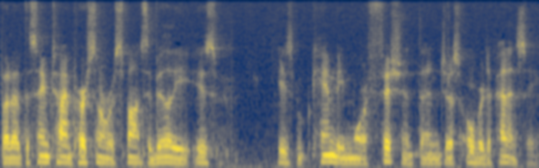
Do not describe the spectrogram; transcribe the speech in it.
But at the same time, personal responsibility is is can be more efficient than just over dependency.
